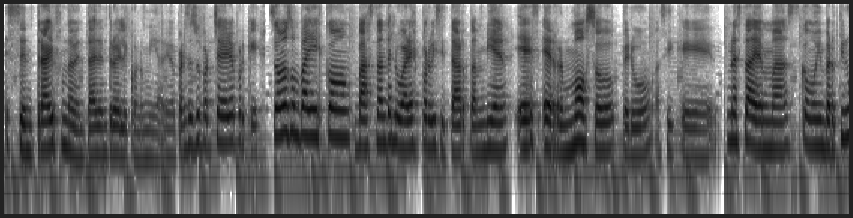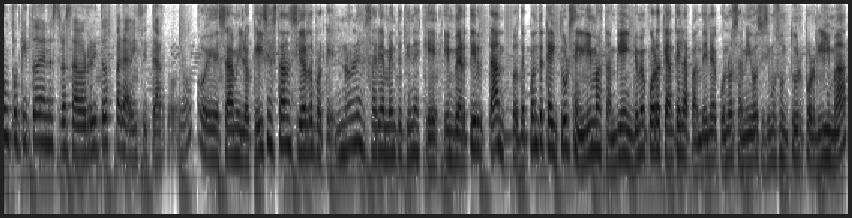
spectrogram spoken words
central y fundamental dentro de la economía. Y me parece súper chévere porque somos un país con bastantes lugares por visitar también. Es hermoso Perú, así que no está de más como invertir un poquito de nuestros ahorritos para visitarlo, ¿no? Oye, Sammy, lo que dices es tan cierto porque no necesariamente tienes que invertir tanto. Te cuento que hay tours en Lima también. Yo me acuerdo que antes de la pandemia con unos amigos hicimos un tour por Lima,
